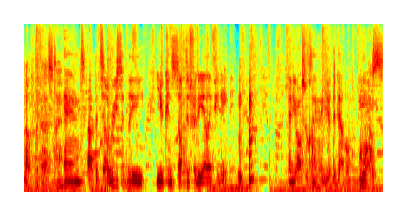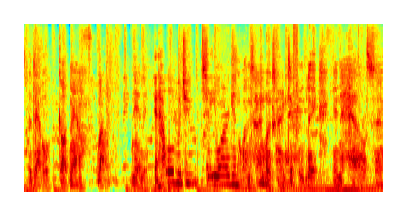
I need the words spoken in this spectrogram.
not the first time. And up until recently, you consulted for the LAPD. and you also claim that you're the devil. Was the devil. God now. Well, nearly. And how old would you say you are again? One time works very differently in hell, so...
